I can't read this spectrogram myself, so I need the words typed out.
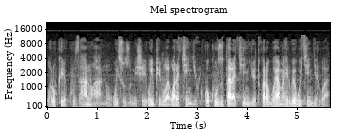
wari ukwiye kuza hano hantu wisuzumishije warakingiwe. Ko kuza utarakingiwe twaraguhaye amahirwe yo gukingirwa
